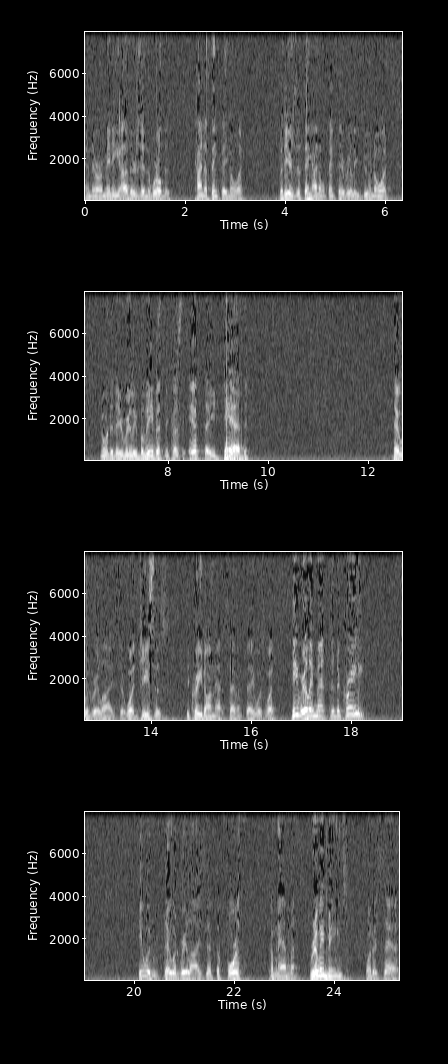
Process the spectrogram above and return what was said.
and there are many others in the world that kind of think they know it. But here's the thing I don't think they really do know it, nor do they really believe it, because if they did, they would realize that what Jesus decreed on that seventh day was what he really meant to decree. He would, they would realize that the fourth commandment really means what it says.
